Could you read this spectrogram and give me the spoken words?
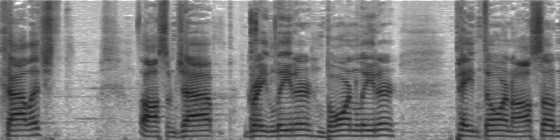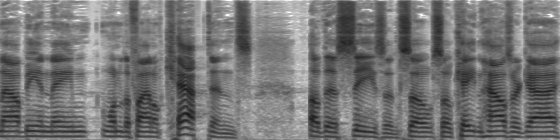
College. Awesome job, great leader, born leader. Payton Thorne also now being named one of the final captains of this season. So, so Katin Houser guy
